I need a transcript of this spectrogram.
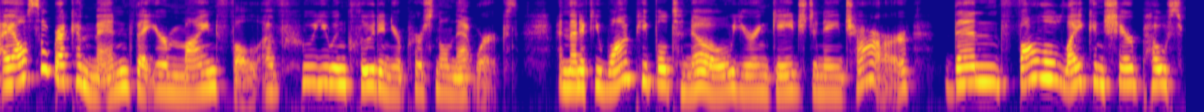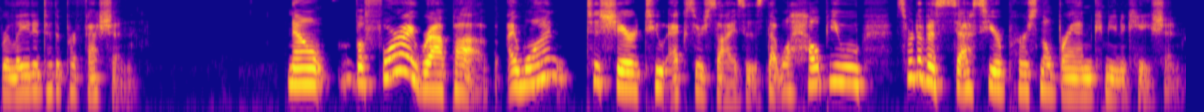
I also recommend that you're mindful of who you include in your personal networks, and that if you want people to know you're engaged in HR, then follow, like, and share posts related to the profession. Now, before I wrap up, I want to share two exercises that will help you sort of assess your personal brand communication.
